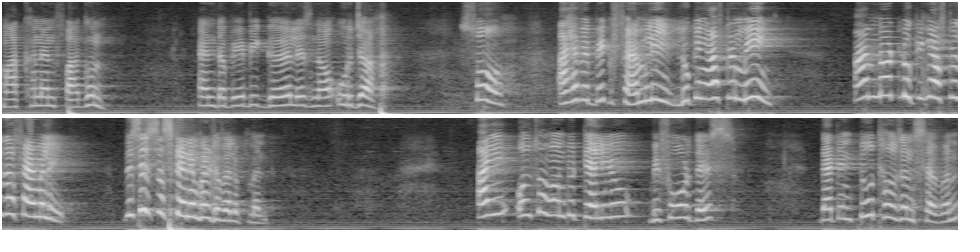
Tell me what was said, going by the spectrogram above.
Makhan and Fagun. And the baby girl is now Urja. So I have a big family looking after me. I'm not looking after the family. This is sustainable development. I also want to tell you before this that in 2007,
